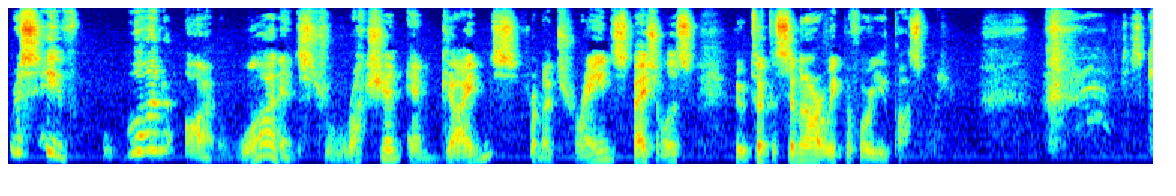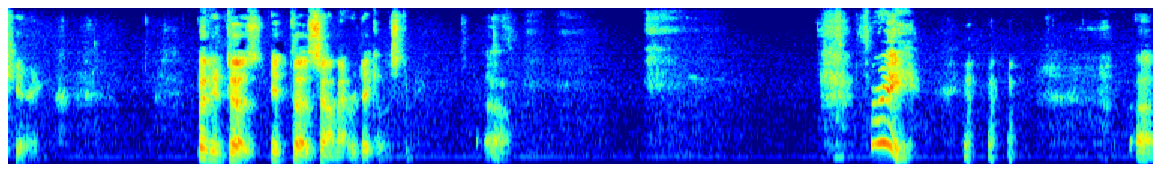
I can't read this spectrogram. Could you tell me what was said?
receive one-on-one instruction and guidance from a trained specialist who took the seminar a week before you, possibly. Just kidding. But it does it does sound that ridiculous to me. Uh, three. uh,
